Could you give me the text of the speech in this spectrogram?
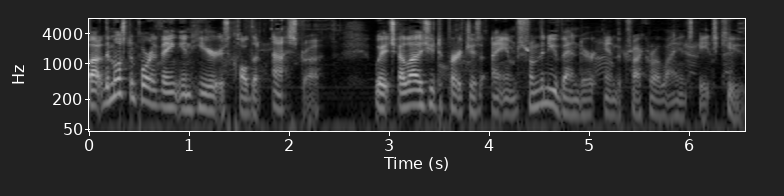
But the most important thing in here is called an Astra, which allows you to purchase items from the new vendor in the Tracker Alliance HQ.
